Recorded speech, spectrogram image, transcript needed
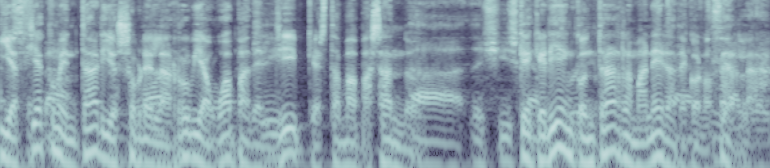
y hacía comentarios sobre la rubia guapa del jeep que estaba pasando, que quería encontrar la manera de conocerla.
